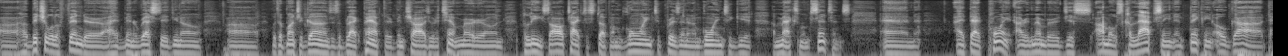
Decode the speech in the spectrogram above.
uh, habitual offender. I had been arrested, you know, uh, with a bunch of guns as a Black Panther, been charged with attempt murder on police, all types of stuff. I'm going to prison and I'm going to get a maximum sentence. And at that point, I remember just almost collapsing and thinking, oh God,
